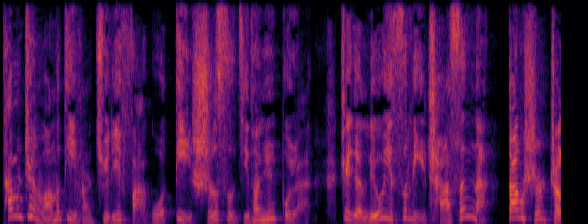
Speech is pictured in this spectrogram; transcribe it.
他们阵亡的地方距离法国第十四集团军不远。这个刘易斯·理查森呢，当时正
